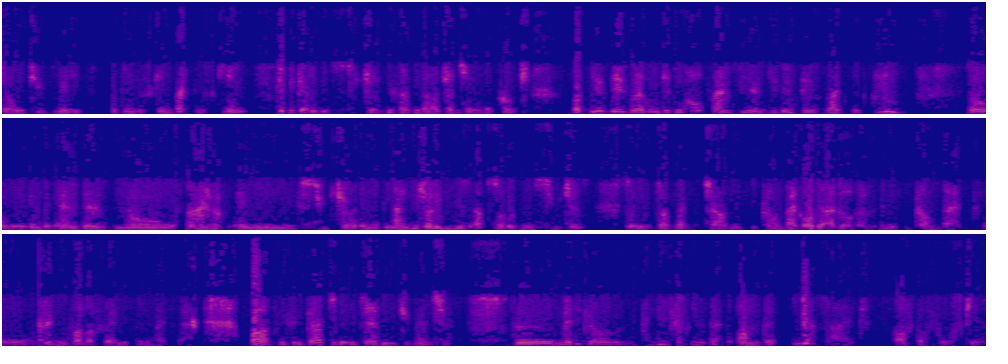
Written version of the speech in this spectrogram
that incision which you've made, putting the skin back to skin. Typically with sutures, this has been our traditional approach. But these days we're even getting all fancy and using things like the glue so in the end, there is no sign of any suture or anything. I usually use absorbable sutures. So it's not like the child needs to come back or the adult needs to come back for removal of anything like that. But with regard to the HIV which you mentioned, the medical belief is that on the ear side of the foreskin,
